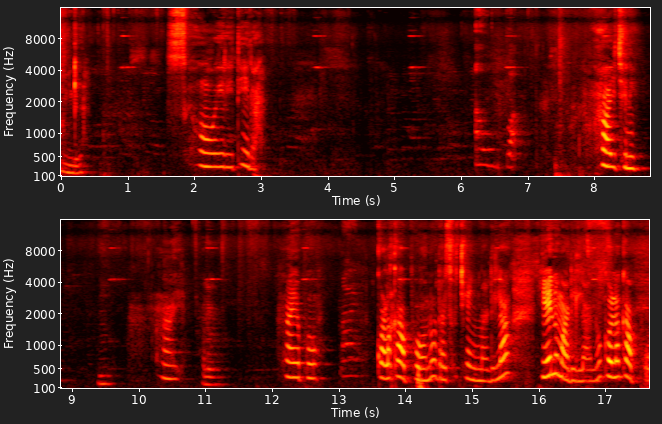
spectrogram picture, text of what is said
ಹಂಗೆ. ಸೊ ಈ ರೀತಿ ಇದೆ. Hi Chini hi hello hi Appu. ಕೊಳಕ ಅಪ್ಪು ಅವನು ಡ್ರೆಸ್ಸು ಚೇಂಜ್ ಮಾಡಿಲ್ಲ. ಏನು ಮಾಡಿಲ್ಲ ಅವನು? ಕೊಳಕ ಅಪ್ಪು.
